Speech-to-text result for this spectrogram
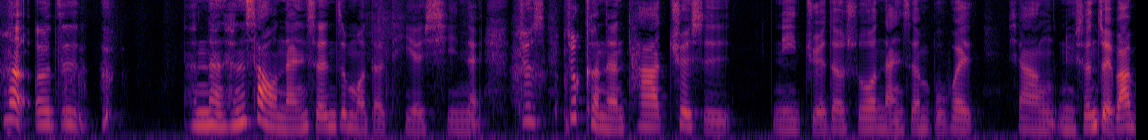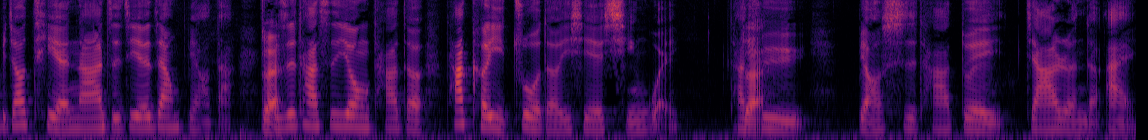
那儿子 很难很少男生这么的贴心呢，就是就可能他确实。你觉得说男生不会像女生嘴巴比较甜啊，直接这样表达，可是他是用他的他可以做的一些行为，他去表示他对家人的爱。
